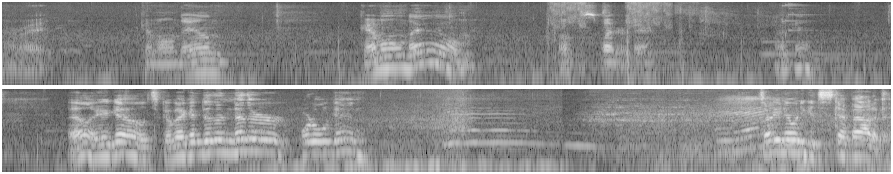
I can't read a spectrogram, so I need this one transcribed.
All right, come on down. Come on down. Oh, spider there. Okay. Well, there you go. Let's go back into the Nether portal again. So how do you know when you can step out of it?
